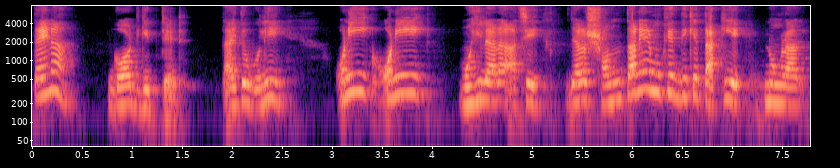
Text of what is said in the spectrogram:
তাই না? God gifted. তাই তো বলি, অনেক অনেক মহিলারা আছে যারা সন্তানের মুখের দিকে তাকিয়ে নোংরা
